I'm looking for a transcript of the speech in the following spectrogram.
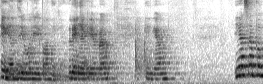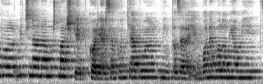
Igen, dióhéjban, igen. Lényegében. Igen. Ilyen szempontból mit csinálnál most másképp karrier szempontjából, mint az elején? Van-e valami, amit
